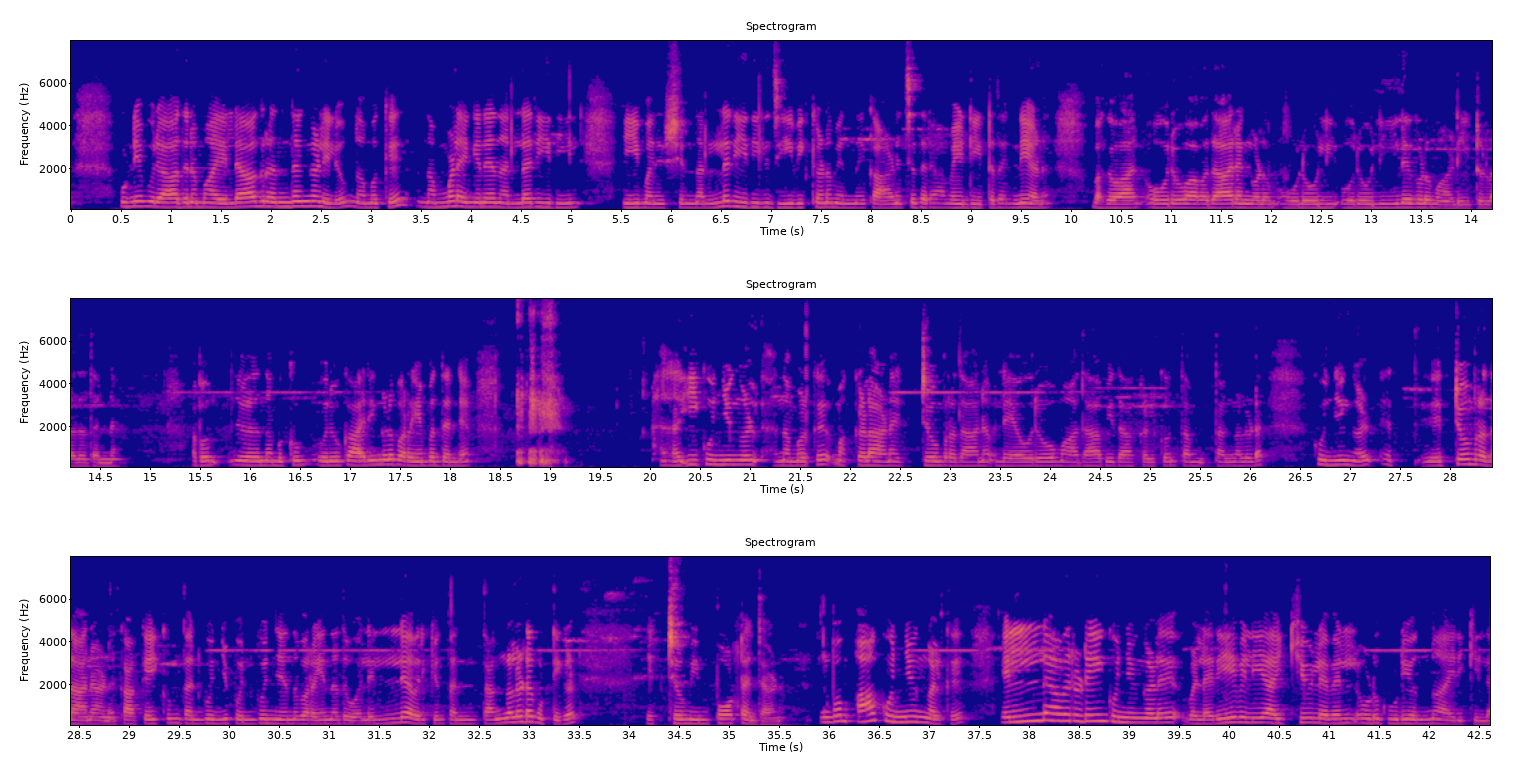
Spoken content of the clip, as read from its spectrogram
പുണ്യപുരാതനമായ എല്ലാ ഗ്രന്ഥങ്ങളിലും നമുക്ക് നമ്മളെങ്ങനെ നല്ല രീതിയിൽ ഈ മനുഷ്യൻ നല്ല രീതിയിൽ ജീവിക്കണമെന്ന് കാണിച്ചു തരാൻ വേണ്ടിയിട്ട് തന്നെയാണ് ഭഗവാൻ ഓരോ അവതാരങ്ങളും ഓരോ ഓരോ ലീലകളും ആടിയിട്ടുള്ളത് തന്നെ. അപ്പം നമുക്കും ഓരോ കാര്യങ്ങൾ പറയുമ്പം തന്നെ ഈ കുഞ്ഞുങ്ങൾ നമ്മൾക്ക് മക്കളാണ് ഏറ്റവും പ്രധാനം അല്ലേ? ഓരോ മാതാപിതാക്കൾക്കും തങ്ങളുടെ കുഞ്ഞുങ്ങൾ ഏറ്റവും പ്രധാനമാണ്. കാക്കയ്ക്കും തൻ കുഞ്ഞ് പൊൻകുഞ്ഞ് എന്ന് പറയുന്നത് പോലെ എല്ലാവർക്കും തൻ തങ്ങളുടെ കുട്ടികൾ ഏറ്റവും ഇമ്പോർട്ടന്റ് ആണ്. അപ്പം ആ കുഞ്ഞുങ്ങൾക്ക് എല്ലാവരുടെയും കുഞ്ഞുങ്ങൾ വളരെ വലിയ ഐ ക്യു ലെവലോട് കൂടിയൊന്നും ആയിരിക്കില്ല.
